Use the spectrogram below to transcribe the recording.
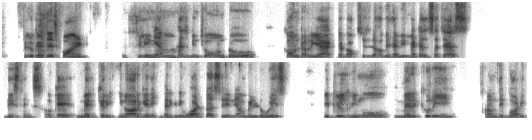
If you look at this point, selenium has been shown to counter-react the toxicity of heavy metals such as these things. Okay, mercury, inorganic mercury. What does selenium will do is it will remove mercury from the body.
